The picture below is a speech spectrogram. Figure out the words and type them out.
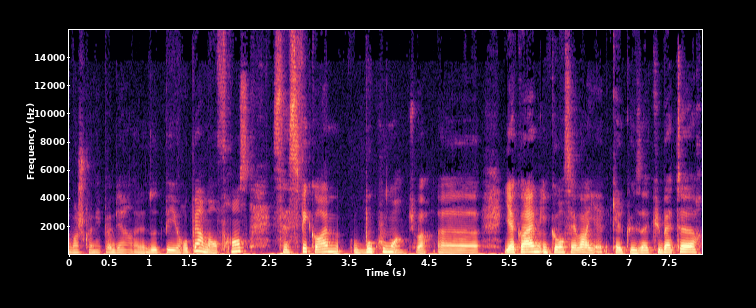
moi je connais pas bien euh, d'autres pays européens, mais en France, ça se fait quand même beaucoup moins, tu vois. Euh, il y a quand même, il commence à y avoir, il y a quelques incubateurs,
